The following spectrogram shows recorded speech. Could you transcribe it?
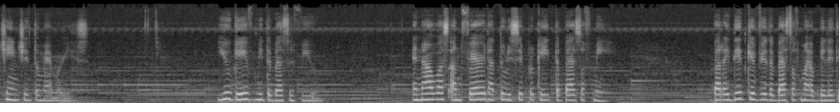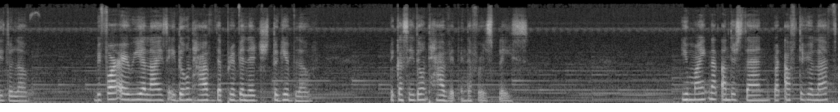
change into memories? You gave me the best of you, and I was unfair not to reciprocate the best of me. But I did give you the best of my ability to love. Before I realized I don't have the privilege to give love because I don't have it in the first place. You might not understand, but after you left,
